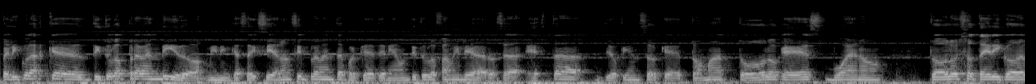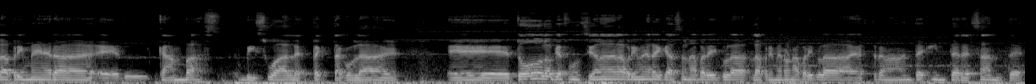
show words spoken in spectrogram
películas que títulos prevendidos, miren que se hicieron simplemente porque tenían un título familiar, o sea, esta yo pienso que toma todo lo que es bueno, todo lo esotérico de la primera, el canvas visual espectacular, eh, todo lo que funciona de la primera y que hace una película, la primera una película extremadamente interesante,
